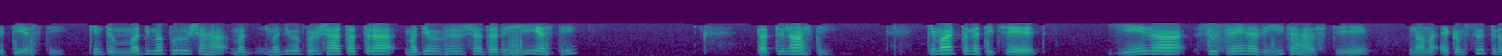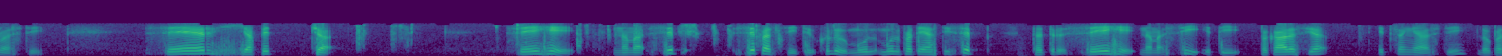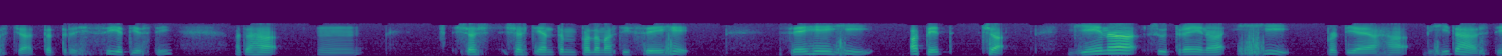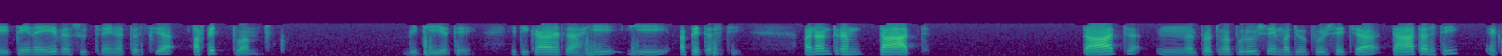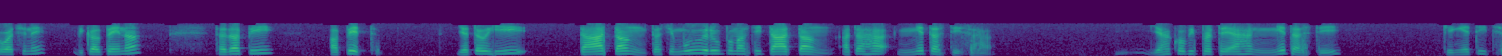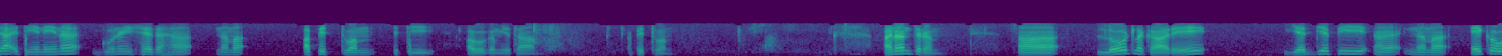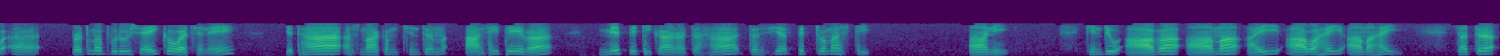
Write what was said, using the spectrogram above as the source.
इति अस्ति। किन्तु मध्यमपुरुषः मद् मध्यमपुरुषः तत्र मध्यमपुरुषः तर्हि अस्ति, तत्तु नास्ति। किमर्थमिति चेत्, येन सूत्रेण विहितः अस्ति, नाम एकं सूत्रमस्ति। सेर् ह्यपित् च सेः नाम सिप् सिप् अस्ति खलु? मूल्, मूलप्रत्ययः अस्ति सिप्। तत्र सेः नाम सि इति प्रकारस्य इत्संज्ञा अस्ति, लोपश्च तत्र सि इति अस्ति। अतः षष्, षष्ट्यन्तं पदमस्ति सेः सेः हि अपित् च। येन सूत्रेण हि प्रत्ययः विहितः अस्ति, तेन एव सूत्रेण तस्य अपित्वं विधीयते। इति कारणतः हि हि अपित् अस्ति। अनन्तरं तात्। तात् प्रथमपुरुषे, मध्यमपुरुषे च तात् अस्ति एकवचने, विकल्पेन। तदपि अपित्। यतोहि तातङ्, तस्य मूलरूपमस्ति तातङ्, अतः ङित् अस्ति सः। यः कोऽपि प्रत्ययः ङित् अस्ति। किङति च इत्यनेन गुणनिषेधः नाम अपित्वम् इति अवगम्यताम्। अपित्वम्। अनन्तरं लोट्लकारे यद्यपि नाम एको प्रथमपुरुष एकवचने यथा अस्माकं चिन्तनम् आसीत् एव मिप् इति कारणतः तस्य पित्वमस्ति। आनि। किन्तु आव, आम, ऐ, आवहै, आमहै। तत्र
